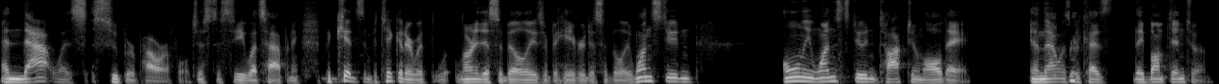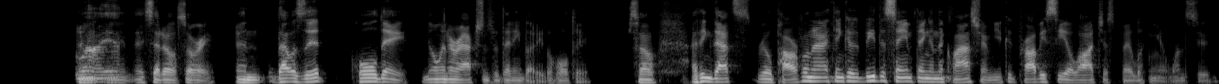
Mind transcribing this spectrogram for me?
And that was super powerful just to see what's happening. But kids in particular with learning disabilities or behavior disability, one student, only one student talked to him all day. And that was hmm. because they bumped into him. And, Wow, yeah. and they said, Oh, sorry. And that was it. Whole day, no interactions with anybody the whole day. So I think that's real powerful. And I think it would be the same thing in the classroom. You could probably see a lot just by looking at one student.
